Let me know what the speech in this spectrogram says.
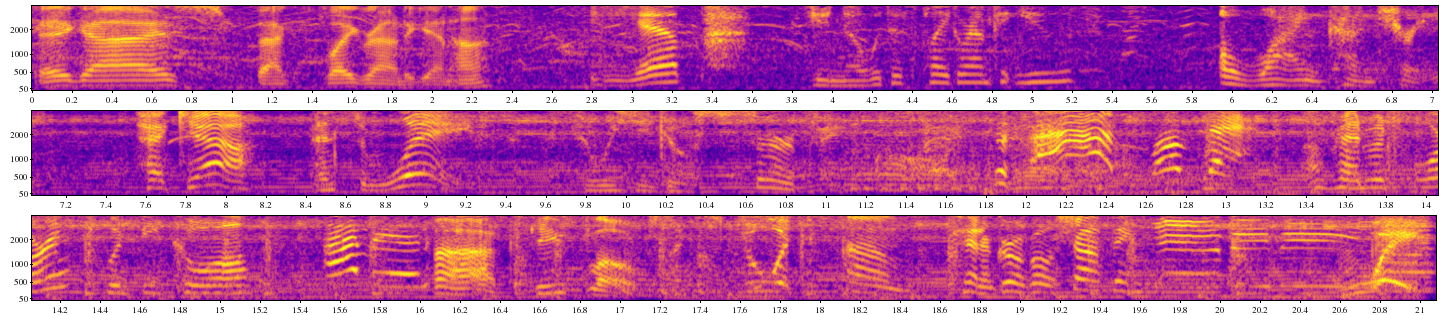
Hey guys, back at the playground again, huh? Yep. You know what this playground could use? A wine country. Heck yeah, and some waves so we could go surfing. Oh. Ah, love that. A redwood forest would be cool. I'm in. Ah, ski slopes. Let's do it. Um, can a girl go shopping? Wait!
